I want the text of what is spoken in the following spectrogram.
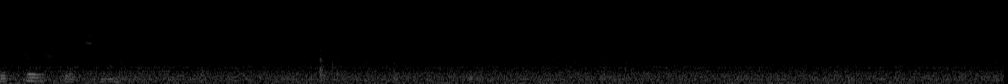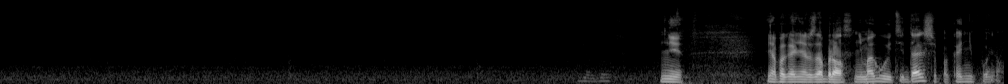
Это уж точно. Идем дальше. Нет. Я пока не разобрался. Не могу идти дальше, пока не понял.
